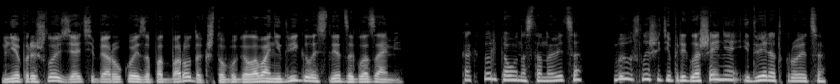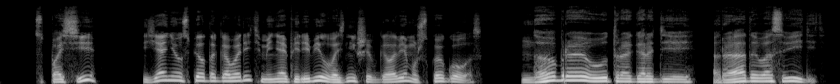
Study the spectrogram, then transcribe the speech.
Мне пришлось взять себя рукой за подбородок, чтобы голова не двигалась вслед за глазами. Как только он остановится, вы услышите приглашение, и дверь откроется. Спаси. Я не успел договорить, меня перебил возникший в голове мужской голос. Доброе утро, Гордей. Рады вас видеть.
